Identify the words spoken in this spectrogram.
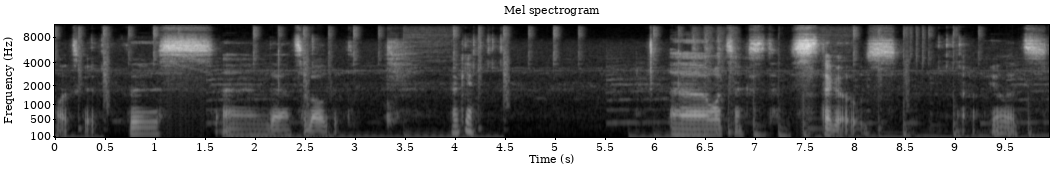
let's get this, and that's about it. Okay. Uh, what's next? Stegos. Okay, let's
